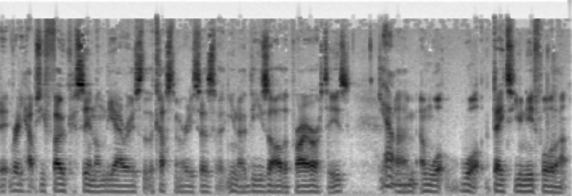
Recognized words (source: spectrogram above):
it really helps you focus in on the areas that the customer really says, you know, these are the priorities, Yeah. um, and what what data you need for that.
